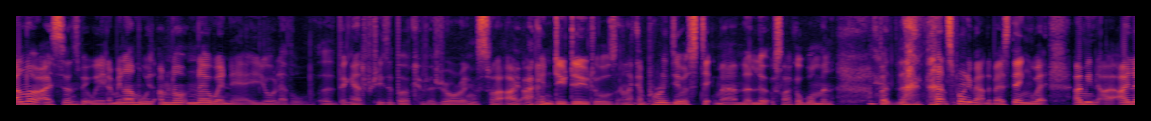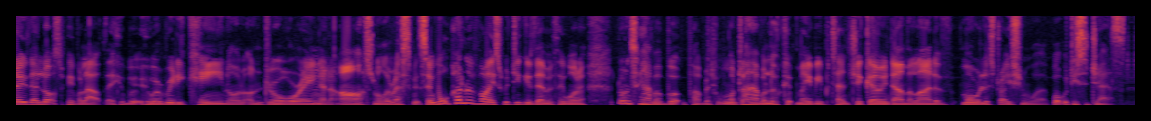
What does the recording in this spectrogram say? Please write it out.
I don't know it sounds a bit weird. I mean, I'm always, I'm not nowhere near your level of being able to produce a book of drawings. So I, I can do doodles, and I can probably do a stick man that looks like a woman, but that, that's probably about the best thing. But I mean, I, I know there are lots of people out there who who are really keen on on drawing and art and all the rest of it. So, what kind of advice would you give them if they want to not only have a book published, but want to have a look at maybe potentially going down the line of more illustration work? What would you suggest?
